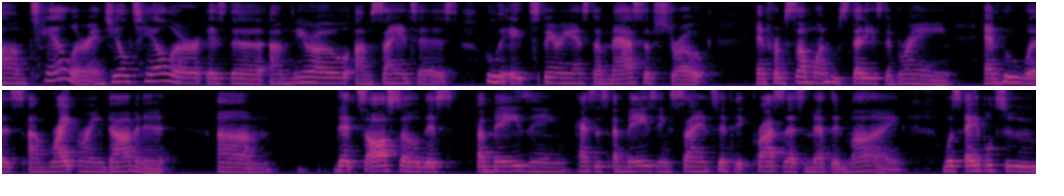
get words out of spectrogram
um, Taylor. And Jill Taylor is the um, neuroscientist who experienced a massive stroke and from someone who studies the brain and who was um, right brain dominant. Um, that's also this amazing, has this amazing scientific process method mind, was able to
